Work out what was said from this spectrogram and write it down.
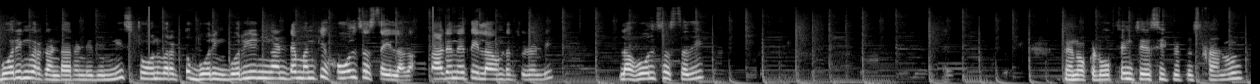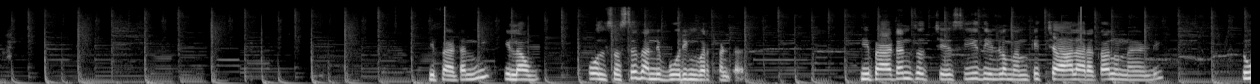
బోరింగ్ వర్క్ అంటారండి దీన్ని. స్టోన్ వర్క్తో బోరింగ్ బోరింగ్ అంటే మనకి హోల్స్ వస్తాయి ఇలాగా. ప్యాటర్న్ అయితే ఇలా ఉంటుంది చూడండి. ఇలా హోల్స్ వస్తుంది. నేను ఒకటి ఓపెన్ చేసి చూపిస్తాను. ఈ ప్యాటర్న్ని ఇలా హోల్స్ వస్తే దాన్ని బోరింగ్ వర్క్ అంటారు. ఈ ప్యాటర్న్స్ వచ్చేసి దీంట్లో మనకి చాలా రకాలు ఉన్నాయండి. టూ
